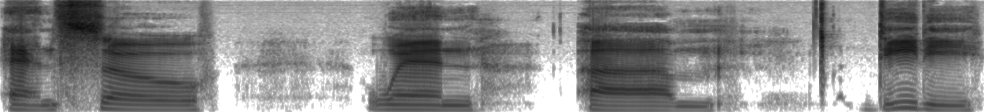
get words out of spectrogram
and so when um, Dee Dee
